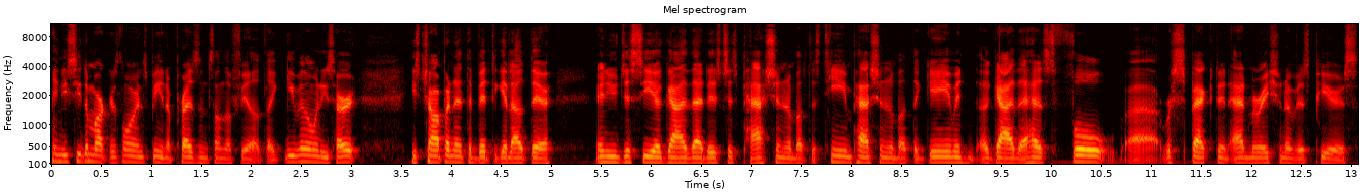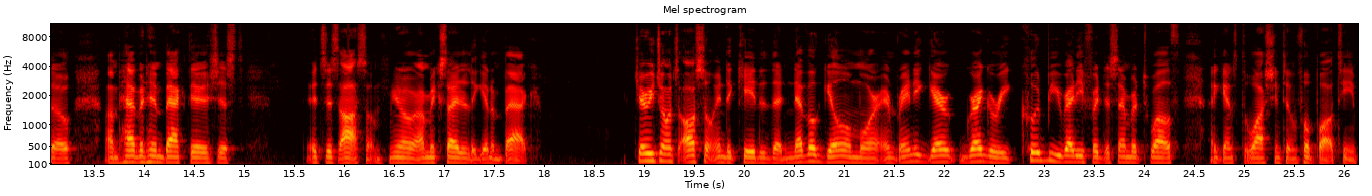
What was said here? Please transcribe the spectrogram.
and you see Demarcus Lawrence being a presence on the field. Like even when he's hurt, He's chomping at the bit to get out there. And you just see a guy that is just passionate about this team, passionate about the game, and a guy that has full uh, respect and admiration of his peers. So um, having him back there is just, it's just awesome. You know, I'm excited to get him back. Jerry Jones also indicated that Neville Gallimore and Randy Gregory could be ready for December 12th against the Washington football team,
